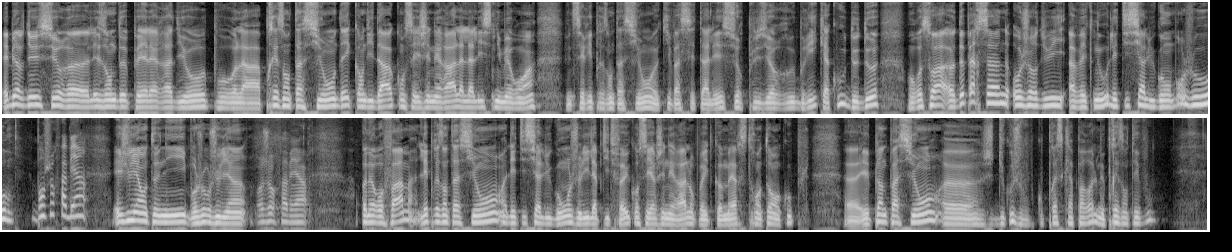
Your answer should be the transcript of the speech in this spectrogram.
Et bienvenue sur euh, les ondes de PLR Radio pour la présentation des candidats au Conseil général à la liste numéro 1. Une série de présentations euh, qui va s'étaler sur plusieurs rubriques à coup de deux. On reçoit euh, deux personnes aujourd'hui avec nous. Laetitia Lugon, bonjour. Bonjour Fabien. Et Julien Anthony, bonjour Julien. Bonjour Fabien. Honneur aux femmes, les présentations, Laetitia Lugon, je lis la petite feuille, conseillère générale, employée de commerce, 30 ans en couple et plein de passion. du coup, je vous coupe presque la parole, mais présentez-vous.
